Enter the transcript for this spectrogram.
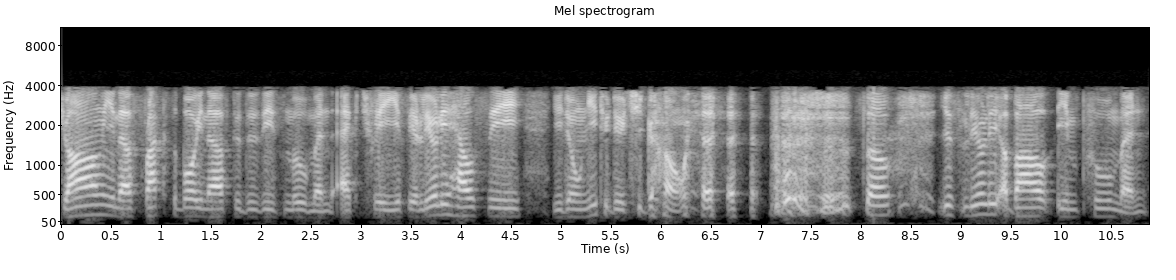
strong enough, flexible enough to do this movement. Actually, if you're really healthy, you don't need to do qigong. so it's really about improvement.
